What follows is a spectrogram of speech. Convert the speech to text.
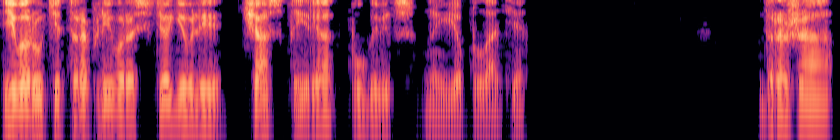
Его руки торопливо расстегивали частый ряд пуговиц на ее платье. Дрожа,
